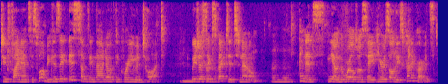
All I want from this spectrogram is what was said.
do finance as well because it is something that I don't think we're even taught. Mm, we just true. expected to know. Mm-hmm. And it's you know the world will say here's all these credit cards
